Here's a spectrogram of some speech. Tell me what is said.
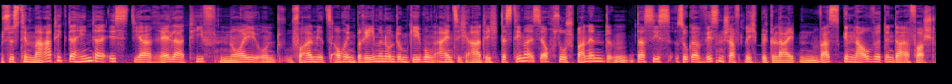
Systematik dahinter ist ja relativ neu und vor allem jetzt auch in Bremen und Umgebung einzigartig. Das Thema ist ja auch so spannend, dass Sie es sogar wissenschaftlich begleiten. Was genau wird denn da erforscht?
